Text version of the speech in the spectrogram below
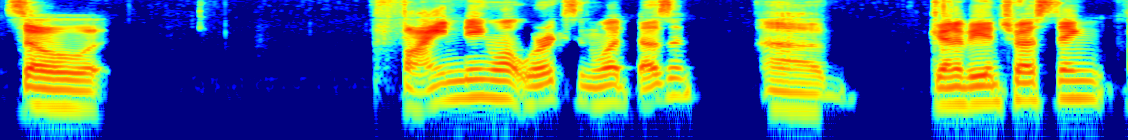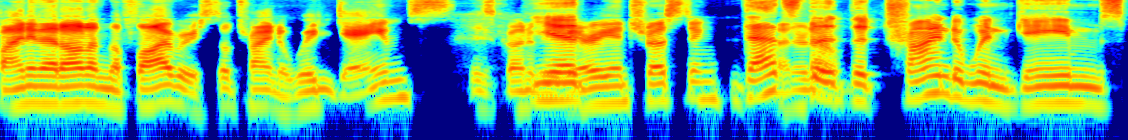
so finding what works and what doesn't uh, going to be interesting. Finding that out on the fly where you're still trying to win games is going to Yeah, be very interesting. That's the know. the trying to win games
